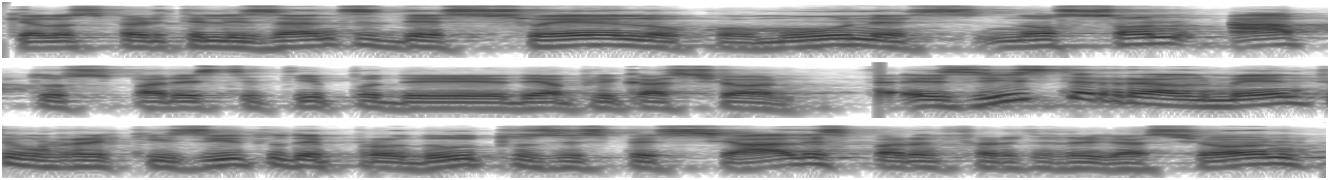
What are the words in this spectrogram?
que los fertilizantes de suelo comunes no son aptos para este tipo de, de aplicación. ¿Existe realmente un requisito de productos especiales para fertilización?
